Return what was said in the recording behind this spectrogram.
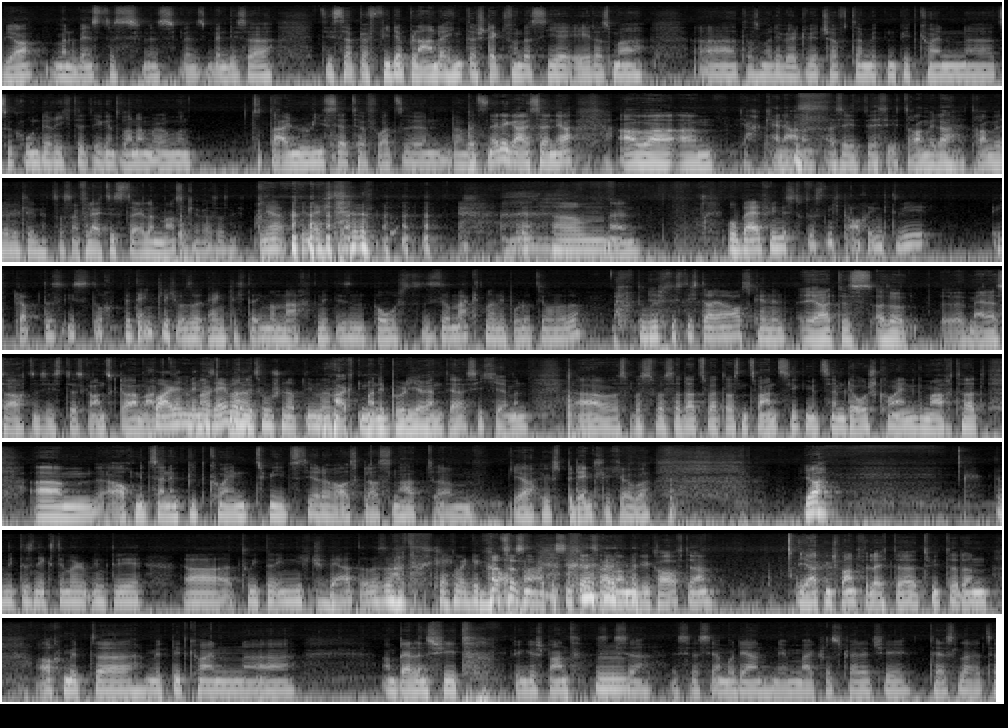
ja, wenn's das, wenn's, wenn's, wenn dieser, dieser perfide Plan dahinter steckt von der CIA, dass man, äh, dass man die Weltwirtschaft da mit dem Bitcoin äh, zugrunde richtet, irgendwann einmal um einen totalen Reset hervorzuhören, dann wird es nicht egal sein, ja. Aber ähm, ja, keine Ahnung. Also ich, ich, ich traue mir, da- trau mir da wirklich nicht zu sagen. Vielleicht ist es der Elon Musk, ich weiß es nicht. Ja, vielleicht. ja, ähm, Nein. Wobei findest du das nicht auch irgendwie, ich glaube, das ist doch bedenklich, was er eigentlich da immer macht mit diesen Posts. Das ist ja Marktmanipulation, oder? Du müsstest dich da ja auskennen. Ja, das, also äh, meines Erachtens ist das ganz klar Markt, Vor allem, wenn er selber dann zuschnappt immer. Marktmanipulierend, ja, sicher. Ich mein, äh, was, was, was er da 2020 mit seinem Dogecoin gemacht hat, ähm, auch mit seinen Bitcoin-Tweets, die er da rausgelassen hat, ähm, ja, höchst bedenklich, aber ja, Damit das nächste Mal irgendwie äh, Twitter ihn nicht sperrt oder so, hat er das gleich mal gekauft. hat das, hat das sicherheitshalber mal gekauft, ja. Ja, ich bin gespannt, vielleicht äh, Twitter dann auch mit, äh, mit Bitcoin äh, am Balance Sheet. Bin gespannt. Es Mhm. ist, ja, ist ja sehr modern, neben MicroStrategy, Tesla etc.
